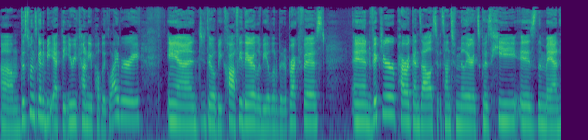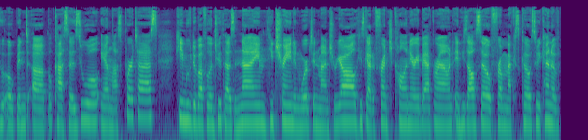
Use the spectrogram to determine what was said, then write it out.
Um, this one's going to be at the erie county public library and there'll be coffee there there'll be a little bit of breakfast and Victor Parra Gonzalez, if it sounds familiar, it's because he is the man who opened up Casa Azul and Las Puertas. He moved to Buffalo in 2009. He trained and worked in Montreal. He's got a French culinary background, and he's also from Mexico, so he kind of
